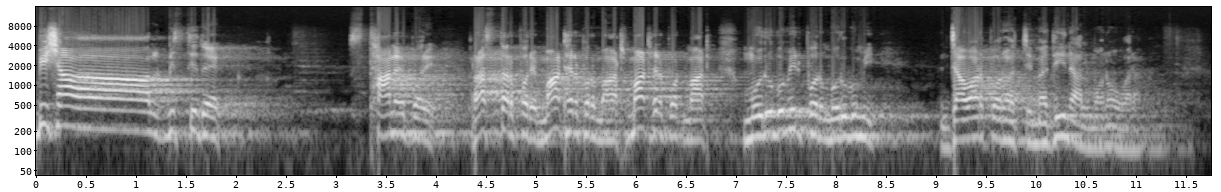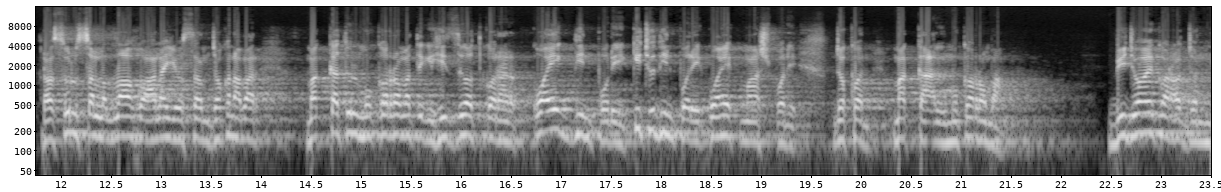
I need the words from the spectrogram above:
বিশাল বিস্তৃত এক স্থানের পরে, রাস্তার পরে, মাঠের পর মাঠ, মাঠের পর মাঠ, মরুভূমির পর মরুভূমি, যাওয়ার পর হচ্ছে মদিনা আল মনোয়ারা। রসুল সাল্লাহ আলাই আসলাম যখন আবার মাক্কাতুল মোকরমা থেকে হিজরত করার কয়েকদিন পরে, কিছুদিন পরে, কয়েক মাস পরে যখন মাক্কা আল মুকরমা বিজয় করার জন্য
